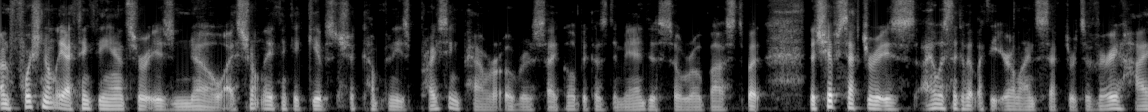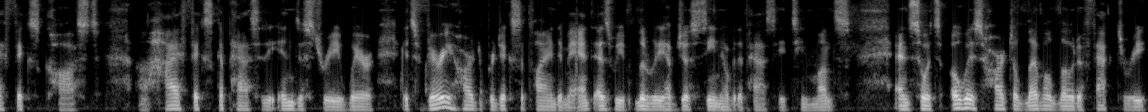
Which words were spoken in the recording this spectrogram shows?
Unfortunately, I think the answer is no. I certainly think it gives chip companies pricing power over a cycle because demand is so robust. But the chip sector is, I always think of it like the airline sector. It's a very high fixed cost, uh, high fixed capacity industry where it's very hard to predict supply and demand, as we've literally have just seen over the past 18 months. And so it's always hard to level load a factory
